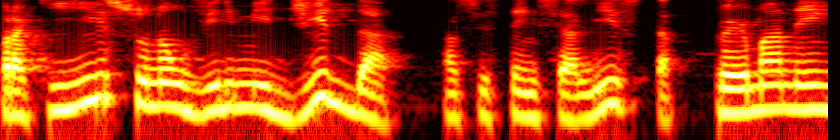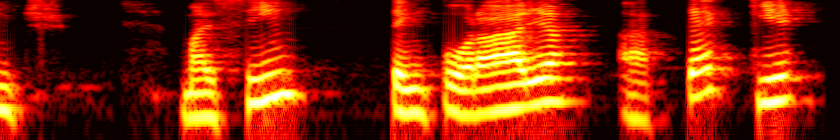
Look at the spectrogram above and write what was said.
para que isso não vire medida assistencialista permanente, mas sim temporária, até que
